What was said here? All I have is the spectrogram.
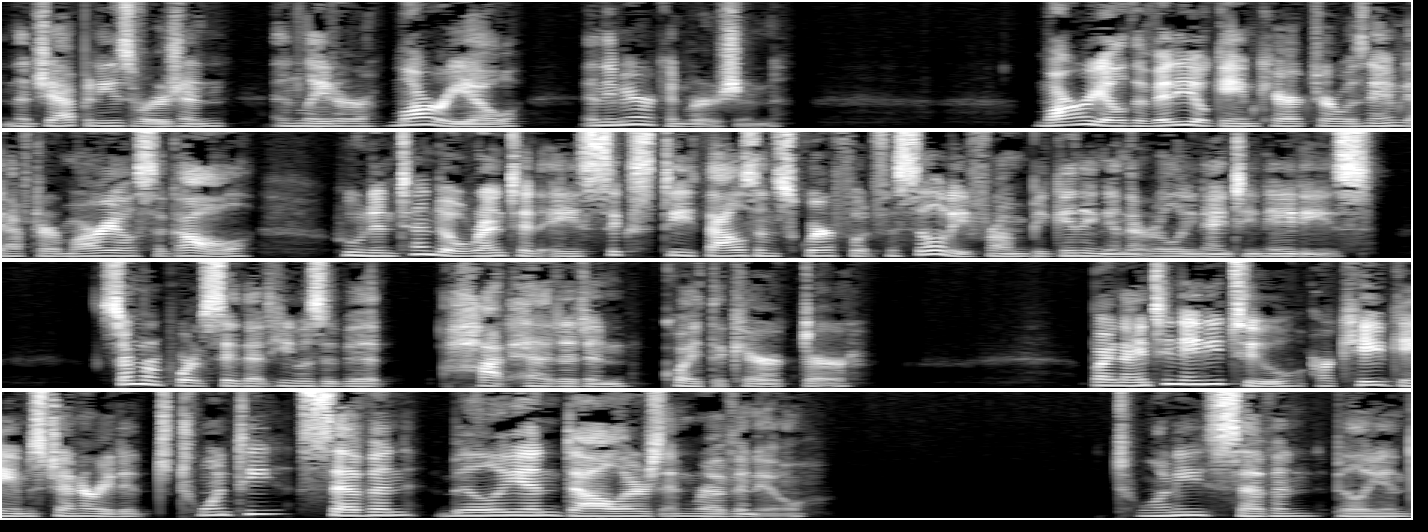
in the Japanese version, and later Mario in the American version. Mario, the video game character, was named after Mario Segale, who Nintendo rented a 60,000 square foot facility from beginning in the early 1980s. Some reports say that he was a bit hot headed and quite the character. By 1982, arcade games generated $27 billion in revenue. $27 billion.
